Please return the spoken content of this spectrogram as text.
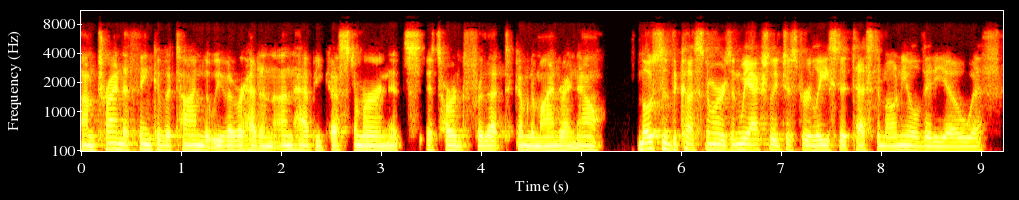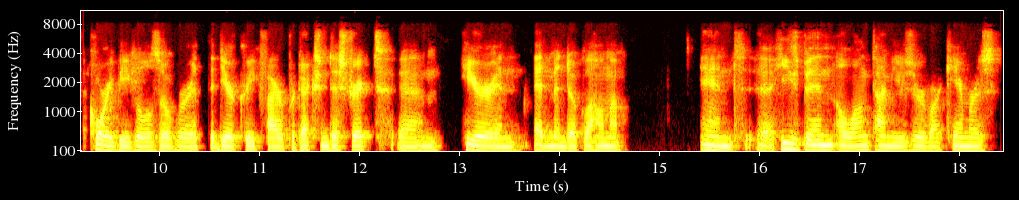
I'm trying to think of a time that we've ever had an unhappy customer, and it's it's hard for that to come to mind right now. Most of the customers, and we actually just released a testimonial video with Corey Beagles over at the Deer Creek Fire Protection District um, here in Edmond, Oklahoma, and uh, he's been a longtime user of our cameras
